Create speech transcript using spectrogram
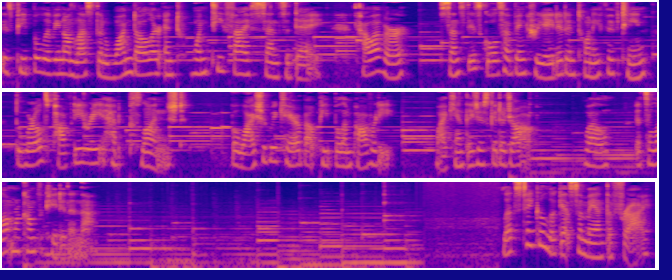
is people living on less than $1.25 a day. However, since these goals have been created in 2015, the world's poverty rate had plunged. But why should we care about people in poverty? Why can't they just get a job? Well, it's a lot more complicated than that. Let's take a look at Samantha Fry.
